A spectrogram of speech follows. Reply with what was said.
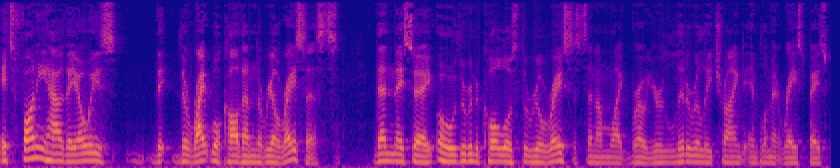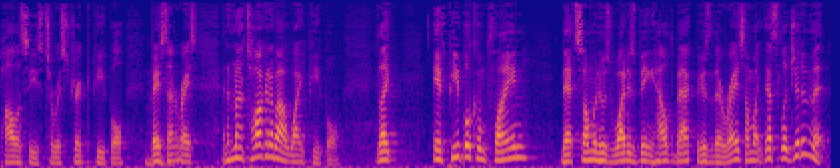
it's funny how they always the, the right will call them the real racists. Then they say, "Oh, they're going to call us the real racists," and I'm like, "Bro, you're literally trying to implement race-based policies to restrict people based mm-hmm. on race." And I'm not talking about white people. Like, if people complain that someone who's white is being held back because of their race, I'm like, that's legitimate.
